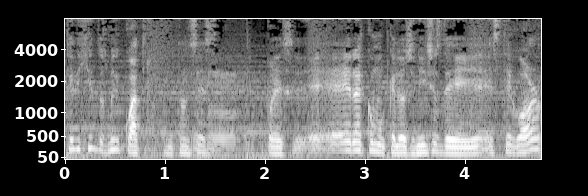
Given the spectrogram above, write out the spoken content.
¿qué dije? 2004. Entonces, pues eh, era como que los inicios de este gore,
